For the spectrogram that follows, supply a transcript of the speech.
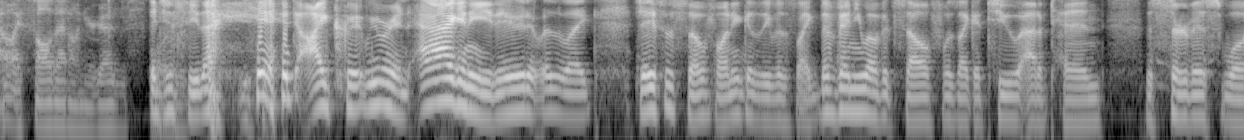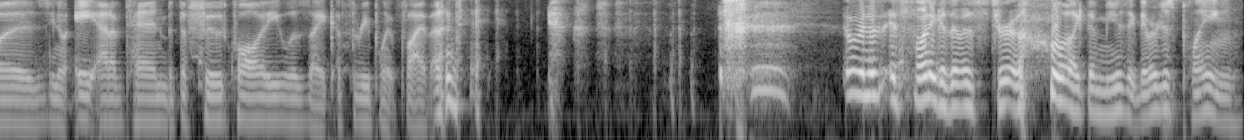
Oh, I saw that on your guys' story. did you see that? and I could. We were in agony, dude. It was like Jace is so funny because he was like the venue of itself was like a two out of ten. The service was you know eight out of ten, but the food quality was like a three point five out of ten. I mean, it's, it's funny because it was true. like the music, they were just playing,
